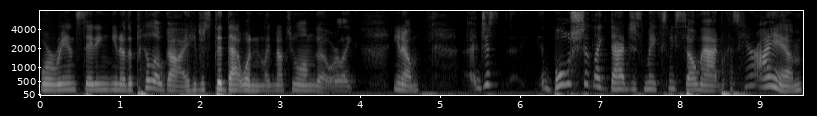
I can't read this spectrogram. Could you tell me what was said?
or reinstating, you know, the pillow guy. He just did that one like not too long ago, or like, you know, just bullshit like that just makes me so mad because here I am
